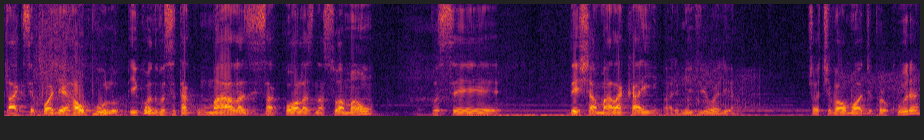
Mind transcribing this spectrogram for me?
tá? Que você pode errar o pulo. E quando você tá com malas e sacolas na sua mão, você deixa a mala cair. Ele me viu ali, ó. Deixa eu ativar o modo de procura.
